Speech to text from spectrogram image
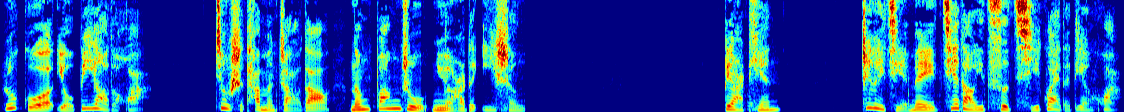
如果有必要的话，就是他们找到能帮助女儿的医生。第二天，这位姐妹接到一次奇怪的电话，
